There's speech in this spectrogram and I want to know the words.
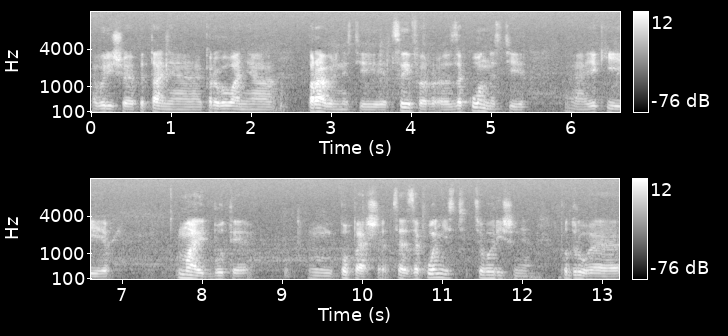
вирішує питання коригування правильності цифр, законності, е, які мають бути, по-перше, це законність цього рішення. По-друге, е,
